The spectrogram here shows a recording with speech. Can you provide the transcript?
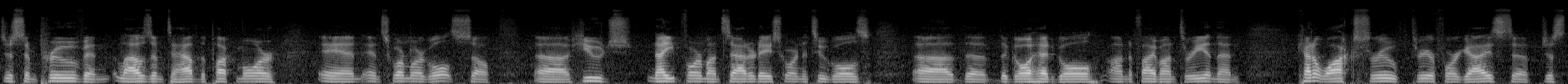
just improve and allows him to have the puck more and and score more goals. So uh, huge night for him on Saturday, scoring the two goals. Uh, the the go ahead goal on the five on three, and then kind of walks through three or four guys to just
